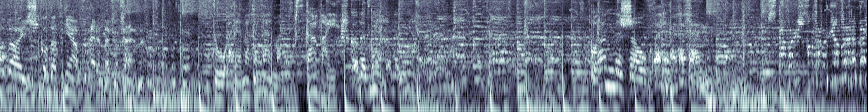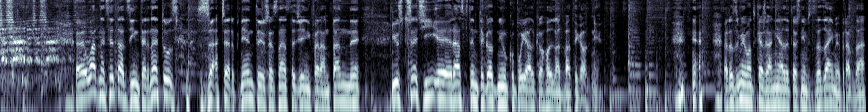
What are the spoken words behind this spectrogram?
Wstawaj, szkoda dnia w RMF FM. Tu RMF FM. Wstawaj, szkoda dnia. Poranny show w RMF FM. Wstawaj, szkoda dnia w RMF FM. E, Ładny cytat z internetu, z, zaczerpnięty, 16 dzień kwarantanny. Już trzeci e, raz w tym tygodniu kupuję alkohol na dwa tygodnie. Rozumiem odkażanie, ale też nie przesadzajmy, prawda?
